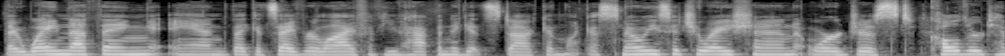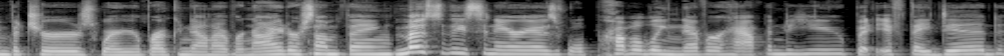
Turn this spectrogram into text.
They weigh nothing and they could save your life if you happen to get stuck in like a snowy situation or just colder temperatures where you're broken down overnight or something. Most of these scenarios will probably never happen to you, but if they did,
